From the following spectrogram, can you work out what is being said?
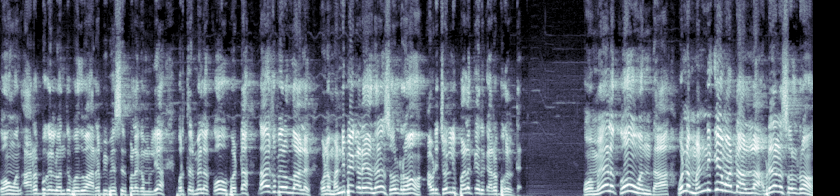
கோவம் வந்து அரபுகள் வந்து பொதுவாக அரபி பேசுகிற பழக்கம் இல்லையா? ஒருத்தர் மேலே கோவப்பட்டா லாக்கு பிறந்தாள் உன்னை மன்னிப்பே கிடையாதுன்னு சொல்கிறோம் அப்படி சொல்லி பழக்கம் இருக்கு அரபுகள்கிட்ட. உன் மேலே கோவம் வந்தா உன்னை மன்னிக்கவே மாட்டான் அல்ல அப்படிதானே சொல்கிறோம்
